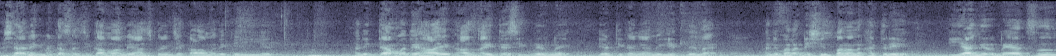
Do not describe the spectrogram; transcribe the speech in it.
अशा अनेक विकासाची कामं आम्ही आजपर्यंतच्या काळामध्ये केलेली आहेत. आणि त्यामध्ये हा एक आज ऐतिहासिक निर्णय या ठिकाणी आम्ही घेतलेला आहे. आणि मला निश्चितपणानं खात्री आहे की या निर्णयाचं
